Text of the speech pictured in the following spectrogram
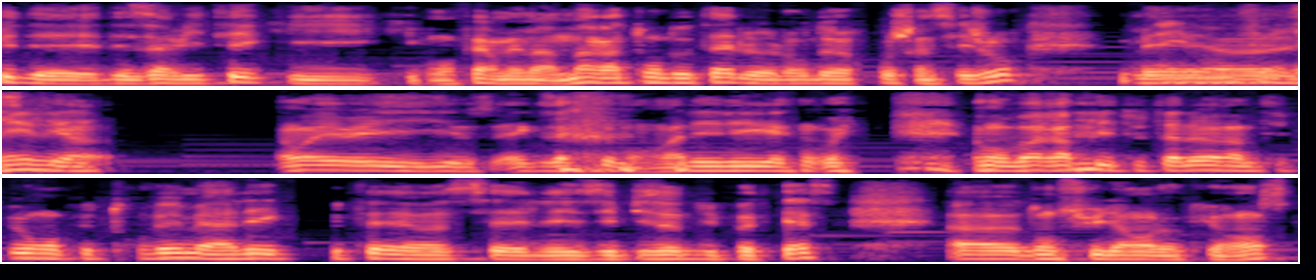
des, des invités qui, qui vont faire même un marathon d'hôtel lors de leur prochain séjour. Mais Ils fait euh, ce qui rêver. a- oui, oui, exactement. allez, les- oui. On va rappeler tout à l'heure un petit peu où on peut te trouver, mais allez écouter euh, c'est les épisodes du podcast, euh, dont celui-là en l'occurrence.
